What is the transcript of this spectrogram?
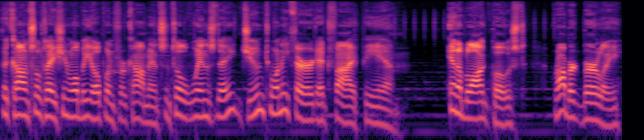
The consultation will be open for comments until Wednesday, June 23rd at 5 p.m. In a blog post, Robert Burley,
